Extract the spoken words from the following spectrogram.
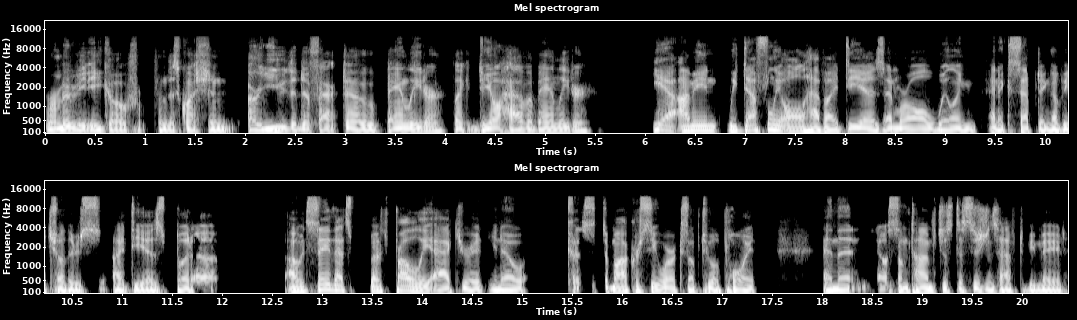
removing ego from, from this question, are you the de facto band leader? Like, do y'all have a band leader? Yeah, I mean, we definitely all have ideas and we're all willing and accepting of each other's ideas. But uh, I would say that's that's probably accurate, you know, because democracy works up to a point and then you know sometimes just decisions have to be made.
